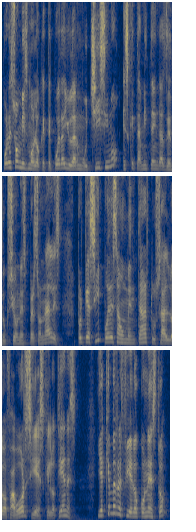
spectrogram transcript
Por eso mismo lo que te puede ayudar muchísimo es que también tengas deducciones personales, porque así puedes aumentar tu saldo a favor si es que lo tienes. ¿Y a qué me refiero con esto?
